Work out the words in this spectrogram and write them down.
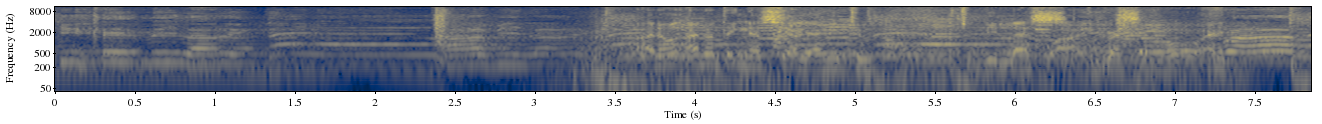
she hit me like I be like I don't I don't think necessarily I need to to be less aggressive or anything.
